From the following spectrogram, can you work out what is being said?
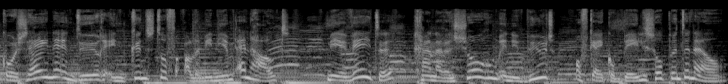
Kozijnen en deuren in kunststof, aluminium en hout. Meer weten? Ga naar een showroom in uw buurt of kijk op belisol.nl.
